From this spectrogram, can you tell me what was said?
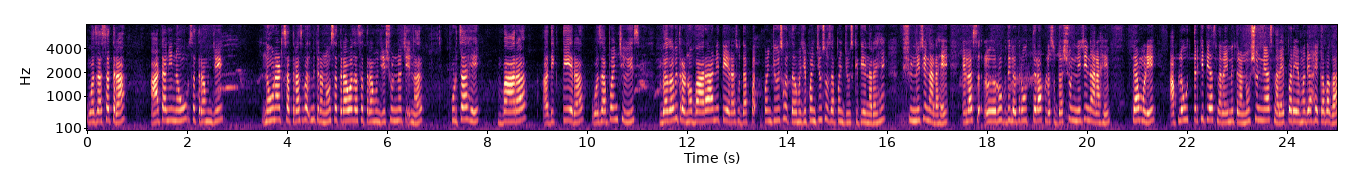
वजा सतरा. आठ आणि नऊ सतरा म्हणजे नऊ आठ सतराच मित्रांनो सतरा वजा सतरा म्हणजे शून्यच येणार. पुढचं आहे बारा अधिक तेरा वजा पंचवीस. बघा मित्रांनो बारा आणि तेरासुद्धा प पंचवीस होतं म्हणजे पंचवीस वजा पंचवीस किती येणार आहे? शून्यच येणार आहे. याला स रूप दिलं तर उत्तर आपलंसुद्धा शून्यच येणार आहे. त्यामुळे आपलं उत्तर किती असणार आहे मित्रांनो? शून्य असणार आहे. पर्यायामध्ये आहे का बघा?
